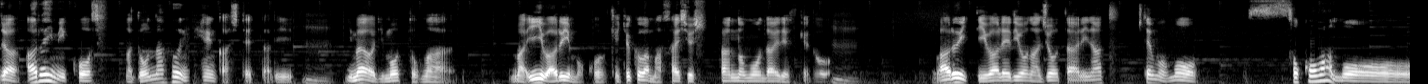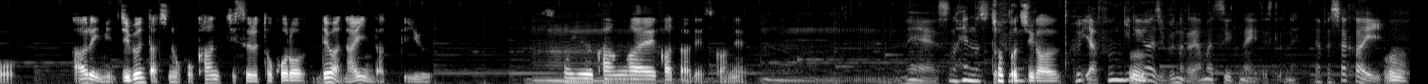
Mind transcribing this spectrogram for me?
じゃあある意味こうまあどんな風に変化していったりうん。今よりもっとまあまあいい悪いもこう結局はまあ最終手段の問題ですけど、うん悪いって言われるような状態になってももうそこはもうある意味自分たちのこう感知するところではないんだっていうそういう考え方ですかね。うんねえその辺のちちょっと違う。ふいや踏ん切りは自分の中であんまりついてないですけどね、やっぱ社会うん。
